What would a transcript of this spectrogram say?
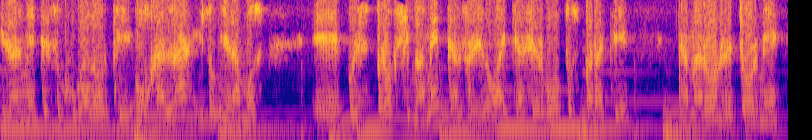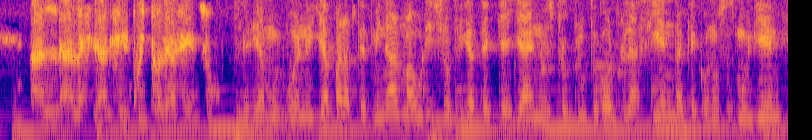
y realmente es un jugador que ojalá y lo viéramos eh, pues próximamente, Alfredo, hay que hacer votos para que Camarón retorne al, al, circuito de ascenso. Sería muy bueno. Y ya para terminar, Mauricio, fíjate que ya en nuestro club de golf La Hacienda, que conoces muy bien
